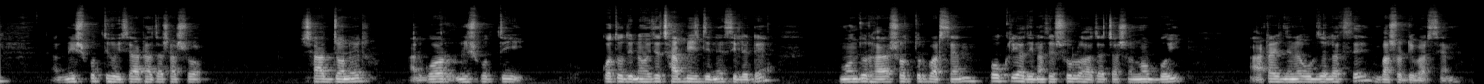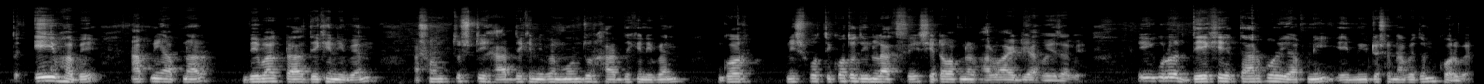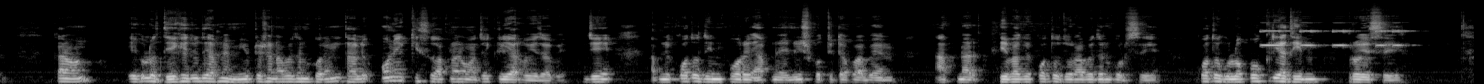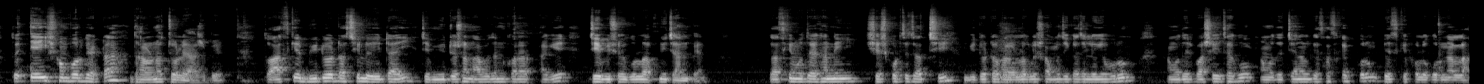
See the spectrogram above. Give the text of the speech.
আর নিষ্পত্তি হয়েছে আট হাজার সাতশো সাত জনের। আর গড় নিষ্পত্তি কত দিনে হয়েছে? ছাব্বিশ দিনে সিলেটে। মঞ্জুর হার সত্তর পার্সেন্ট প্রক্রিয়াধীন আছে ষোলো হাজার চারশো নব্বই, আঠাশ দিনের ঊর্ধ্বে লাগছে বাষট্টি পার্সেন্ট তো এইভাবে আপনি আপনার বিভাগটা দেখে নেবেন, আর সন্তুষ্টি হার দেখে নেবেন, মঞ্জুর হার দেখে নেবেন। গড় নিষ্পত্তি কত দিন লাগছে সেটাও আপনার ভালো আইডিয়া হয়ে যাবে। এইগুলো দেখে তারপরে আপনি এই মিউটেশন আবেদন করবেন। কারণ এগুলো দেখে যদি আপনি মিউটেশন আবেদন করেন, তাহলে অনেক কিছু আপনার মাঝে ক্লিয়ার হয়ে যাবে। যে আপনি কতদিন পরে আপনি নিষ্পত্তিটা পাবেন, আপনার বিভাগে কতজন আবেদন করছে, কতগুলো প্রক্রিয়াধীন রয়েছে। তো এই সম্পর্কে একটা ধারণা চলে আসবে। তো আজকের ভিডিওটা ছিল এটাই, যে মিউটেশন আবেদন করার আগে যে বিষয়গুলো আপনি জানবেন। তো আজকের মতো এখানেই শেষ করতে চাচ্ছি। ভিডিওটা ভালো লাগলে সামাজিক কাজে লেগে পড়ুন। আমাদের পাশেই থাকুন। আমাদের চ্যানেলকে সাবস্ক্রাইব করুন। পেজকে ফলো করুন। আল্লাহ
